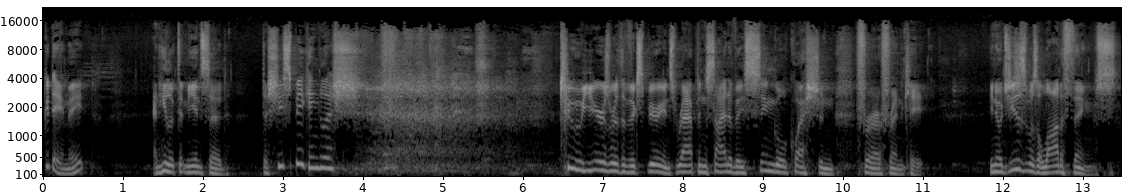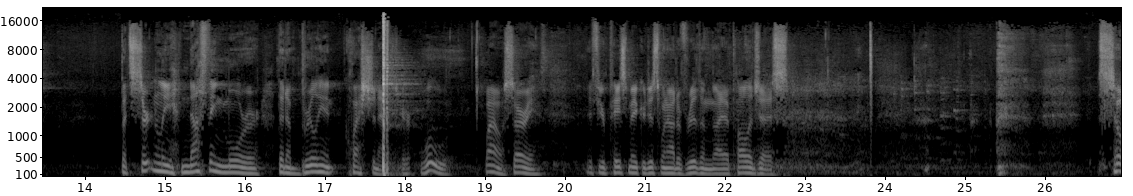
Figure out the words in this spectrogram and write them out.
Good day, mate. And he looked at me and said, Does she speak English? Two years worth of experience wrapped inside of a single question for our friend Kate. You know, Jesus was a lot of things, but certainly nothing more than a brilliant question asker. Whoa, wow, sorry. If your pacemaker just went out of rhythm, I apologize. So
